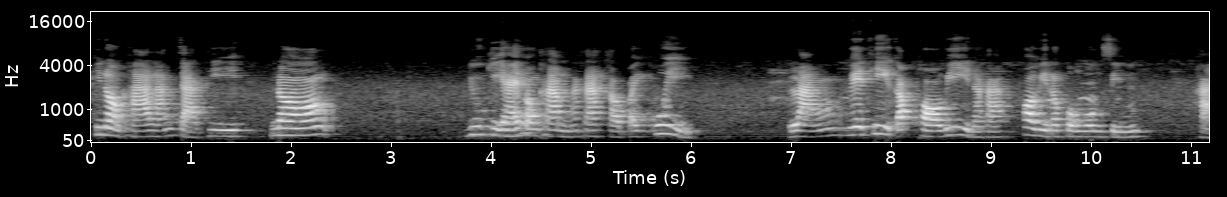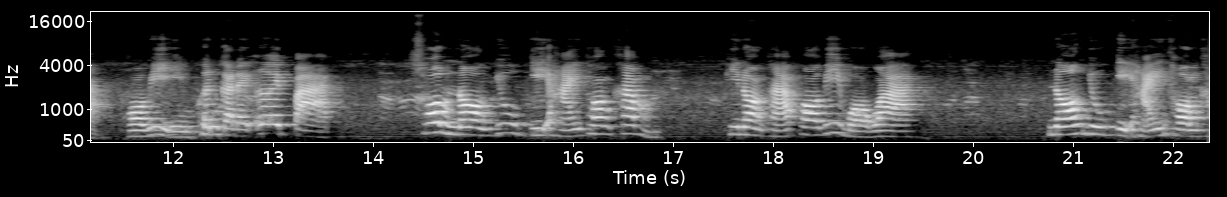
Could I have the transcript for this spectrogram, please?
พี่น้องคะหลังจากที่น้องยูกิหายทองคำนะคะ เขาไปคุย หลังเวทีกับพอวีนะคะ พ่อวีรพงษ์วงศิลป์ค่ะ พอวีเองเพิ่นก็ได้เอ้ยปากชมน้องยูกิหายทองคำพี่น้องคะพอวี่บอกว่า น้องยูกิหายทองค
